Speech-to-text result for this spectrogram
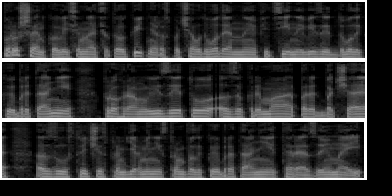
Порошенко 18 квітня розпочав дводенний офіційний візит до Великої Британії. Програму візиту, зокрема, передбачає зустрічі з прем'єр-міністром Великої Британії Терезою Мей.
